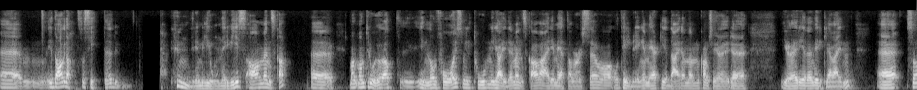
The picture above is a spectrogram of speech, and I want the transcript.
eh, i dag da, så sitter hundremillionervis av mennesker Eh, man, man, tror jo at innen noen få år så vil to milliarder mennesker være i metaverset og, og, tilbringe mer tid der enn de kanskje gjør, eh, gjør i den virkelige verden. Eh, så,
